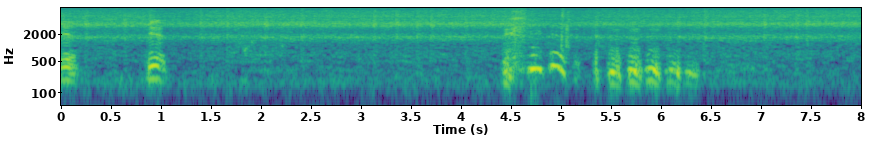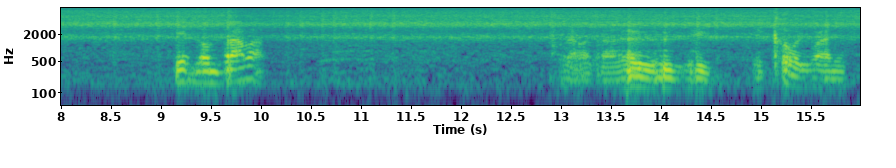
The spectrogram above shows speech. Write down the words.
Biết, biết. biết lon trama. Trama, trama. Coi mà nhỉ.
